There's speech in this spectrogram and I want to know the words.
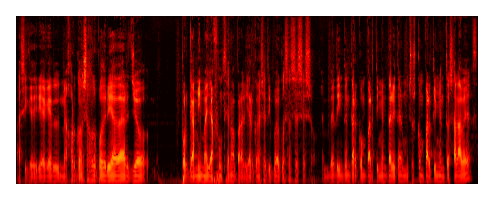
Así que diría que el mejor consejo que podría dar yo porque a mí me haya funcionado para lidiar con ese tipo de cosas es eso. En vez de intentar compartimentar y tener muchos compartimentos a la vez,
